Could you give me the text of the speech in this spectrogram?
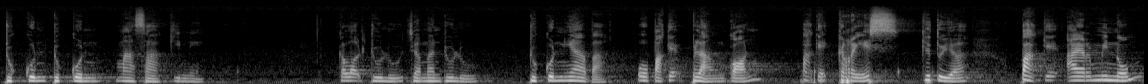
dukun-dukun masa kini. Kalau dulu, zaman dulu, dukunnya apa? Oh pakai belangkon, pakai keris gitu ya, pakai air minum,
